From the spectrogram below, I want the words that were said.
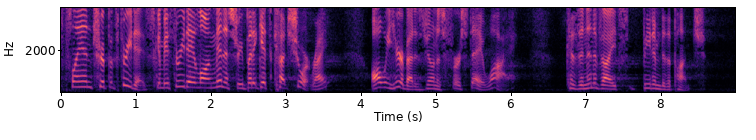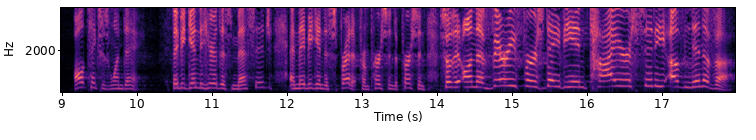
planned trip of three days. It's going to be a three day long ministry, but it gets cut short, right? All we hear about is Jonah's first day. Why? Because the Ninevites beat him to the punch. All it takes is one day. They begin to hear this message and they begin to spread it from person to person so that on the very first day, the entire city of Nineveh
